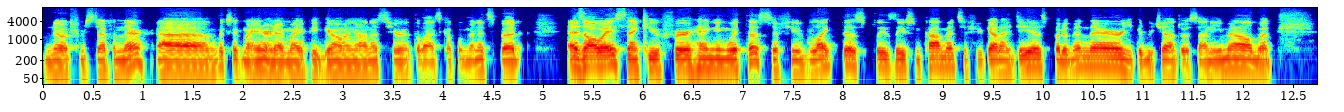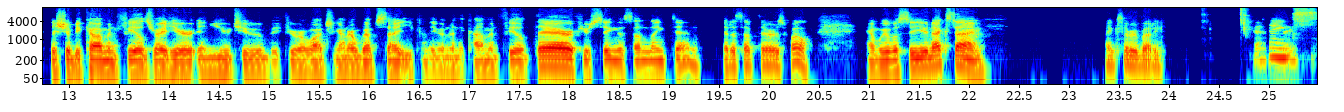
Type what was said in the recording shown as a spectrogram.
note from Stefan there. Uh, looks like my internet might be going on us here at the last couple minutes, but as always, thank you for hanging with us. If you've liked this, please leave some comments. If you've got ideas, put them in there. You can reach out to us on email, but there should be comment fields right here in YouTube. If you're watching on our website, you can leave them in the comment field there. If you're seeing this on LinkedIn, hit us up there as well. And we will see you next time. Thanks, everybody. Yeah, Thanks.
